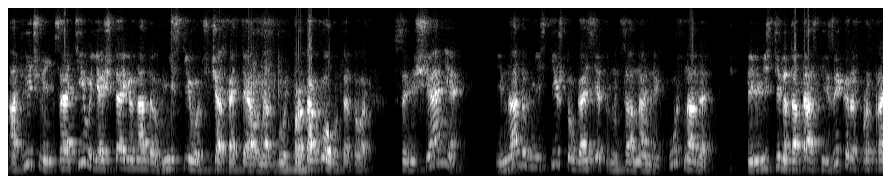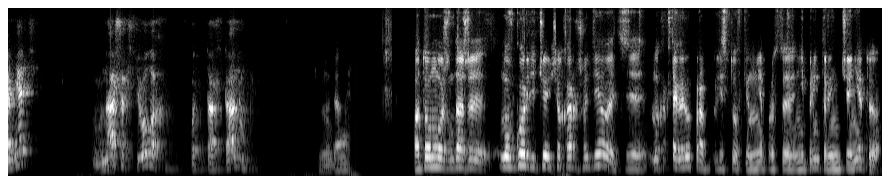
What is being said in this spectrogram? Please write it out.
Отличная инициатива, я считаю, ее надо внести вот сейчас, хотя у нас будет протокол вот этого совещания, и надо внести, что газета «Национальный курс» надо перевести на татарский язык и распространять в наших селах по Татарстану. Ну да. Потом можно даже, ну в городе что еще хорошо делать, э, ну как ты говорил про листовки, у меня просто ни принтера, ничего нету,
